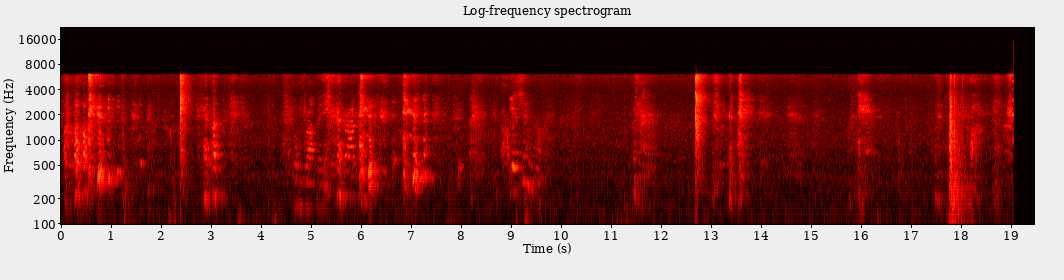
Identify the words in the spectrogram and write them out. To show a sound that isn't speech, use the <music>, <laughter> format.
<laughs> Don't drop any. Drop <laughs> it. yeah, sure.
